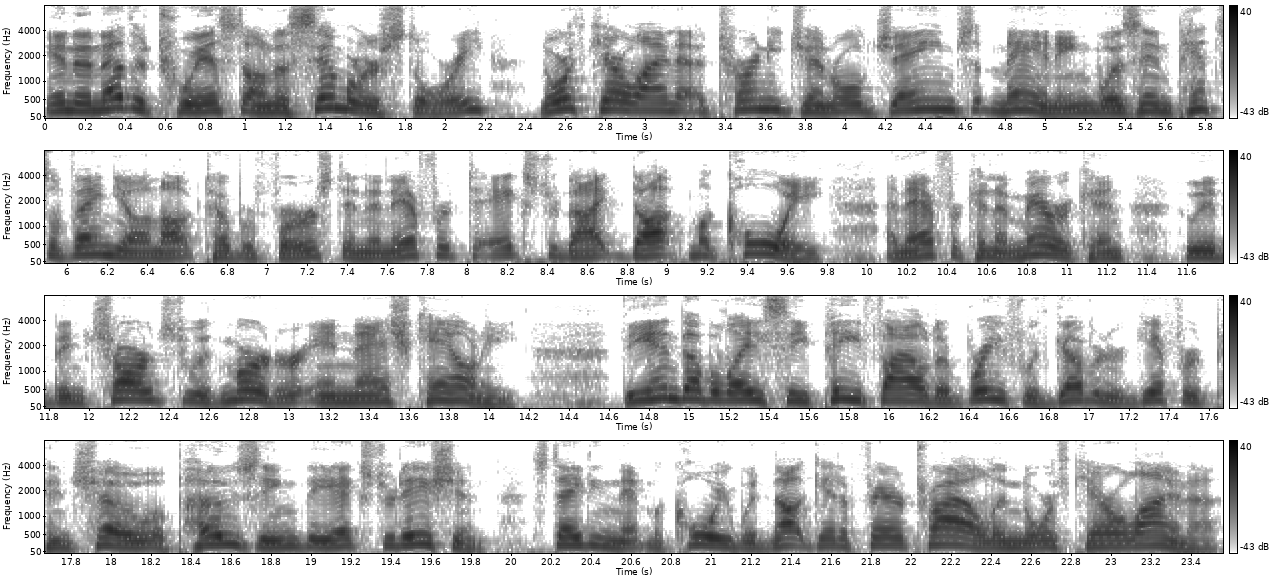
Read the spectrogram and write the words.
In another twist on a similar story, North Carolina Attorney General James Manning was in Pennsylvania on October 1st in an effort to extradite Doc McCoy, an African American who had been charged with murder in Nash County. The NAACP filed a brief with Governor Gifford Pinchot opposing the extradition, stating that McCoy would not get a fair trial in North Carolina.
